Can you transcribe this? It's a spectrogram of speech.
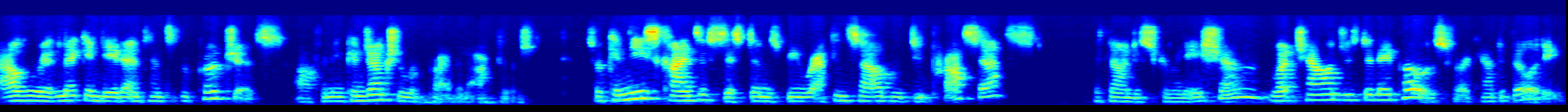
algorithmic and data intensive approaches, often in conjunction with private actors. So, can these kinds of systems be reconciled with due process, with non discrimination? What challenges do they pose for accountability?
